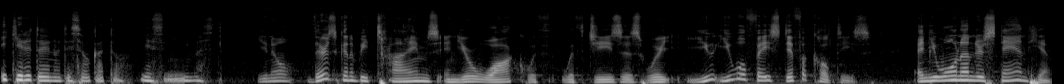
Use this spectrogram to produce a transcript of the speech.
行けるというのでしょうかとイエスに言いました。You know, there's going to be times in your walk with, with Jesus where you, you will face difficulties and you won't understand him.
